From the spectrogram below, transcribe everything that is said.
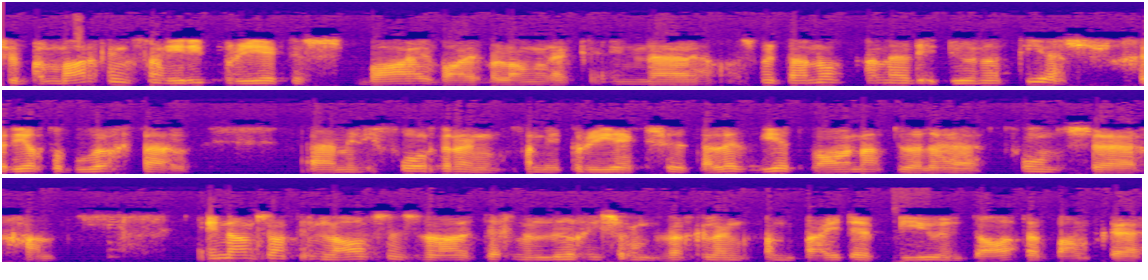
So bemarking van hierdie projek is baie baie belangrik en uh ons moet dan ook aan die donateurs gereeld op hoogte hou uh met die vordering van die projek sodat hulle weet waarna toe hulle fondse uh, gaan. En dan sal dit laasens daar tegnologiese ontwikkeling van beide bio en databanke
